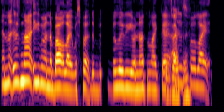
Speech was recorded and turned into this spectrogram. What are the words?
and it's not even about like respectability or nothing like that. I just feel like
